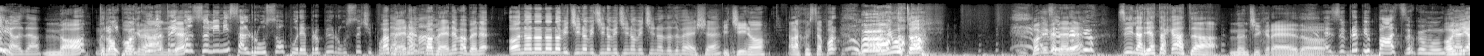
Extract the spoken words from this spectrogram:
curiosa. No, Magari troppo qualcuno grande. tra i consolini sa il russo oppure proprio il russo e ci può Va dare bene, una va mano. bene, va bene. Oh no, no, no, no, vicino, vicino, vicino, vicino. Da dove esce? Vicino? Allora, questa porta. Aiuto! Fammi È vedere. più- Sì, l'ha riattaccata. Non ci credo. È sempre più pazzo comunque. Ogni cioè,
